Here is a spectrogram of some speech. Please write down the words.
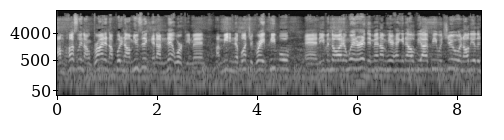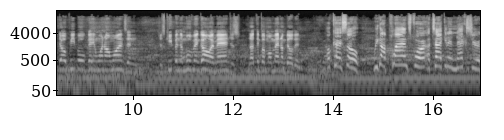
I'm hustling, I'm grinding, I'm putting out music, and I'm networking, man. I'm meeting a bunch of great people, and even though I didn't win or anything, man, I'm here hanging out VIP with you and all the other dope people, getting one-on-ones, and just keeping the movement going, man. Just nothing but momentum building. Okay, so we got plans for attacking it next year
